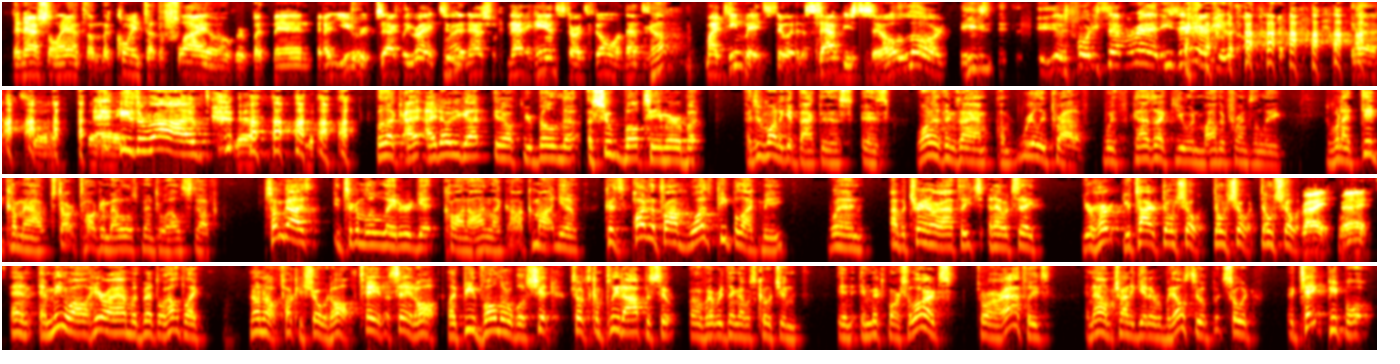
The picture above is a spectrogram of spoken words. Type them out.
the national anthem, the coin toss, the flyover. But man, you were exactly right too. Right. The national that hand starts going. That's yep. my teammates do it. Sap used to say, "Oh Lord, he's." There's 47 red. He's here, you know. yeah, so, uh, he's arrived. Yeah, yeah. well, look, I, I, know you got, you know, you're building a, a Super Bowl team here, but I just want to get back to this. Is one of the things I am I'm really proud of with guys like you and my other friends in the league. When I did come out, start talking about all this mental health stuff, some guys, it took them a little later to get caught on, like, oh, come on, you know, because part of the problem was people like me when I would train our athletes and I would say, you're hurt, you're tired, don't show it, don't show it, don't show it. Right, right. And and meanwhile, here I am with mental health, like, no, no, fucking show it all. Say it, say it all. Like be vulnerable shit. So it's complete opposite of everything I was coaching in, in mixed martial arts for our athletes. And now I'm trying to get everybody else to it. But so it, it take people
